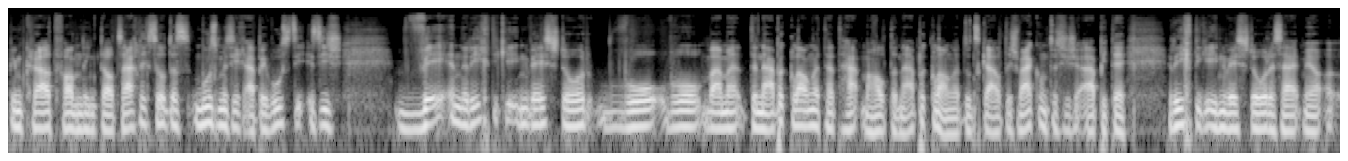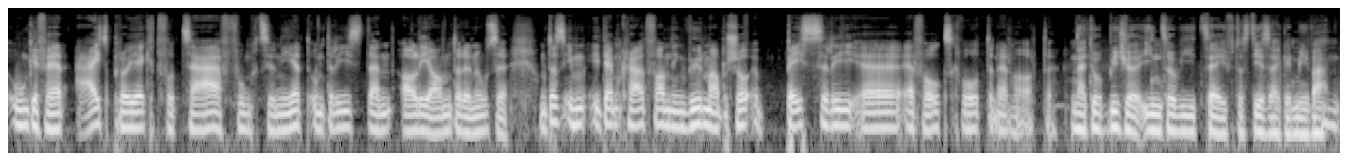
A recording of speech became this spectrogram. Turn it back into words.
beim Crowdfunding tatsächlich so, das muss man sich auch bewusst sein. Es ist wie ein richtiger Investor, wo, wo, wenn man daneben gelangt hat, hat man halt daneben gelangt und das Geld ist weg. Und das ist auch bei den richtigen Investoren, sagt man ja, ungefähr ein Projekt von zehn funktioniert und reißt dann alle anderen raus. Und das im, in dem Crowdfunding würde man aber schon bessere äh, Erfolgsquoten erwarten. Nein, du bist ja insoweit safe, dass die sagen, wir wollen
